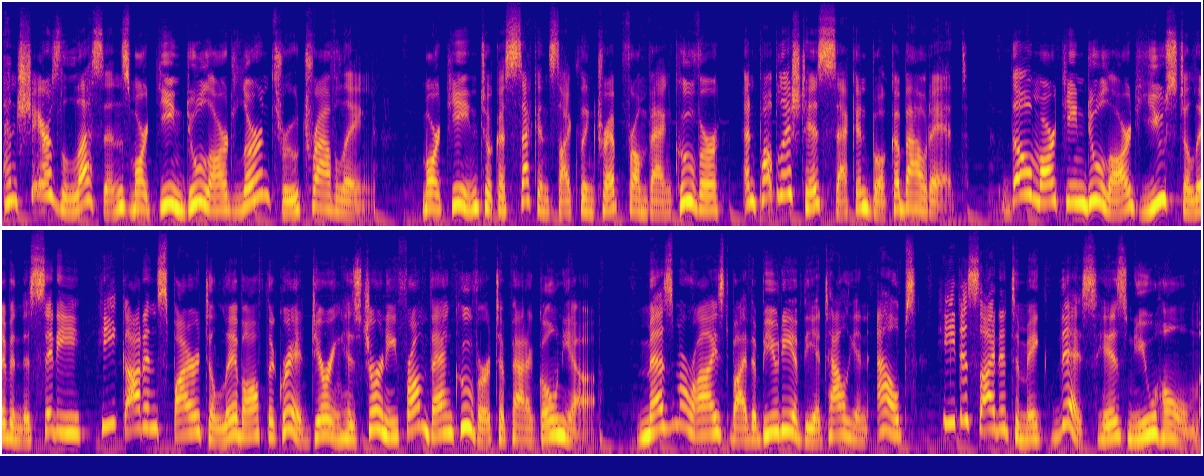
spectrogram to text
and shares lessons Martijn Doolaard learned through traveling. Martijn took a second cycling trip from Vancouver and published his second book about it. Though Martin Doolaard used to live in the city, he got inspired to live off the grid during his journey from Vancouver to Patagonia. Mesmerized by the beauty of the Italian Alps, he decided to make this his new home.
